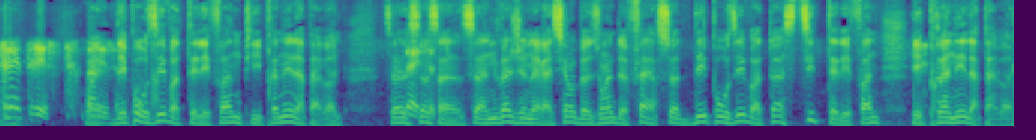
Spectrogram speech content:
très triste. Ouais, déposez votre téléphone puis prenez la parole. Ça, Ben, ça, ça, ça, la nouvelle génération a besoin de faire ça. Déposez votre hostie de téléphone et prenez la parole.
